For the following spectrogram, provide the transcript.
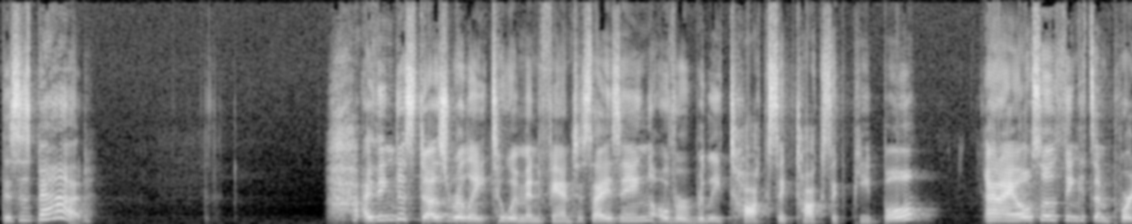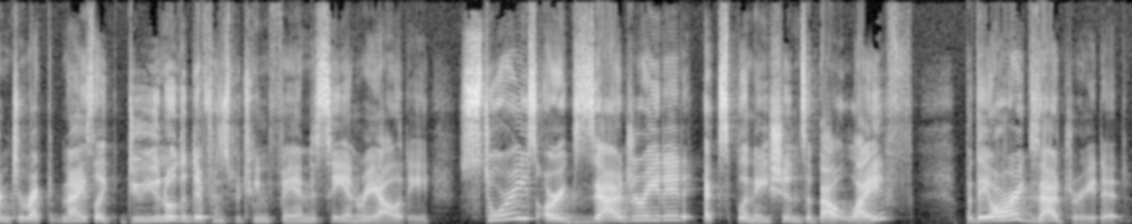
This is bad. I think this does relate to women fantasizing over really toxic, toxic people. And I also think it's important to recognize like, do you know the difference between fantasy and reality? Stories are exaggerated explanations about life, but they are exaggerated.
